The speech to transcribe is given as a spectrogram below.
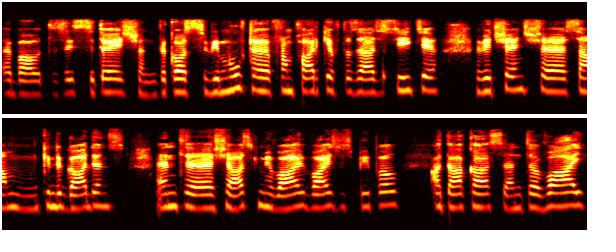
about this situation because we moved uh, from Kharkiv to the other city. We changed uh, some kindergartens and uh, she asked me why, why these people attack us and uh, why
